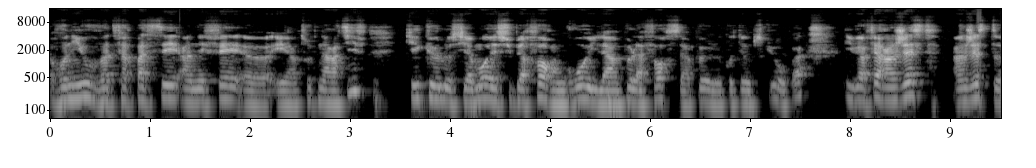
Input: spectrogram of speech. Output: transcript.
Ronnie va te faire passer un effet euh, et un truc narratif qui est que le siamois est super fort. En gros, il a un peu la force, c'est un peu le côté obscur ou quoi. Il va faire un geste, un geste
